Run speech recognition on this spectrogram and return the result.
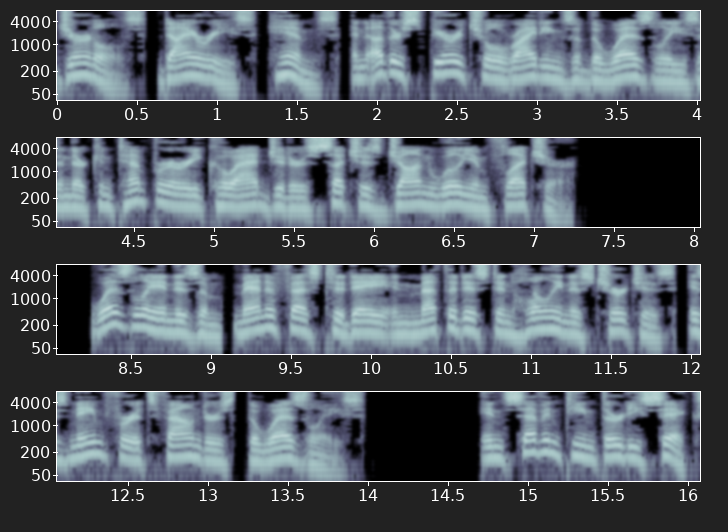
journals, diaries, hymns, and other spiritual writings of the Wesleys and their contemporary coadjutors such as John William Fletcher. Wesleyanism, manifest today in Methodist and Holiness churches, is named for its founders, the Wesleys. In 1736,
